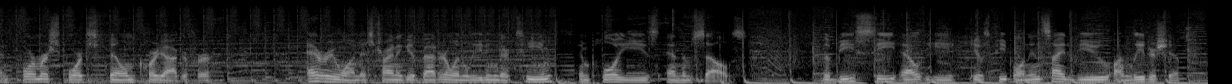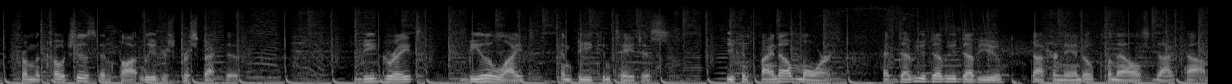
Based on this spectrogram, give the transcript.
and former sports film choreographer. Everyone is trying to get better when leading their team, employees, and themselves. The BCLE gives people an inside view on leadership from the coaches and thought leaders' perspective. Be great, be the light, and be contagious. You can find out more at www.hernandoplanells.com.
